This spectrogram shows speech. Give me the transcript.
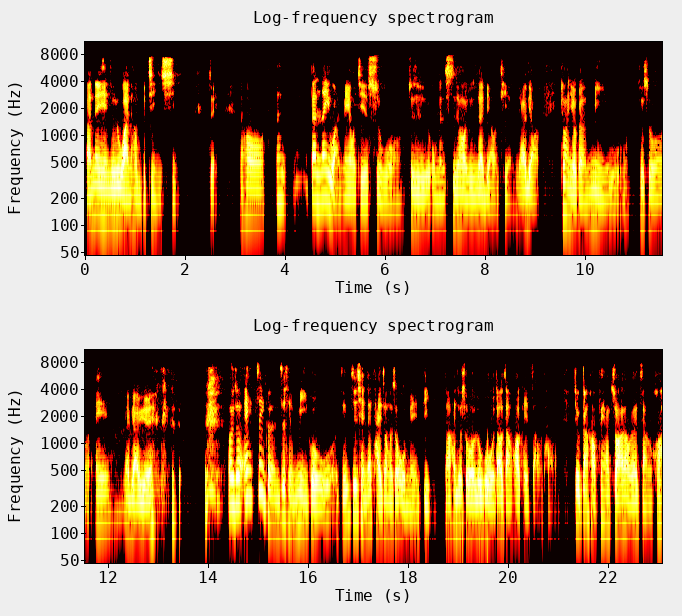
反正那天就是玩的很不尽兴，对。然后但但那一晚没有结束哦，就是我们事后就是在聊天，聊一聊，突然有个人密我。就说哎，要不要约？我就说哎，这个人之前密过我，只是之前在台中的时候我没地，然后他就说如果我到彰化可以找他，就刚好被他抓到我在彰化，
